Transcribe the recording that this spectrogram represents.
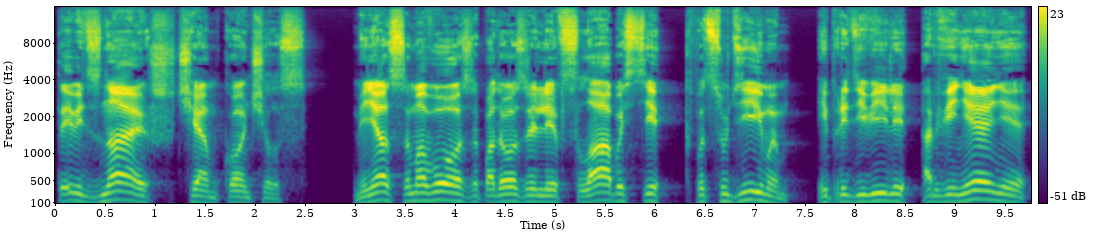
ты ведь знаешь, чем кончилось». Меня самого заподозрили в слабости к подсудимым и предъявили обвинение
